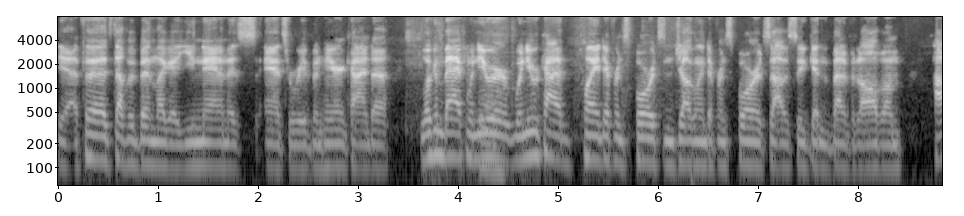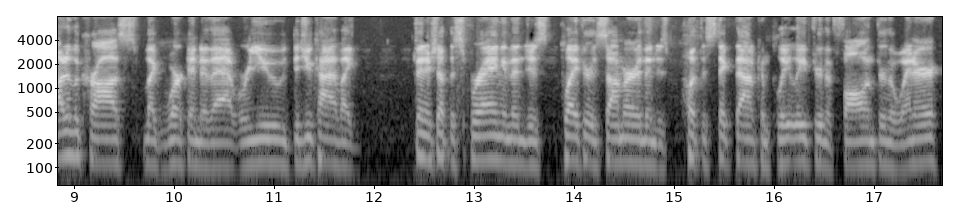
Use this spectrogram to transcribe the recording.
Yeah, I feel like that's definitely been like a unanimous answer we've been hearing. Kind of looking back when you were when you were kind of playing different sports and juggling different sports, obviously getting the benefit of all of them. How did lacrosse like work into that? Were you did you kind of like finish up the spring and then just play through the summer and then just put the stick down completely through the fall and through the winter?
